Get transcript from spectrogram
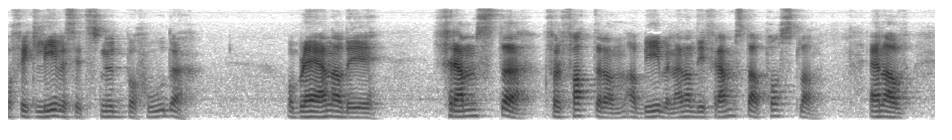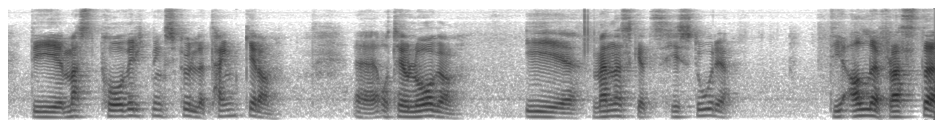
og fikk livet sitt snudd på hodet. Og ble en av de fremste forfatterne av Bibelen, en av de fremste apostlene. En av de mest påvirkningsfulle tenkerne eh, og teologene i menneskets historie. De aller fleste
